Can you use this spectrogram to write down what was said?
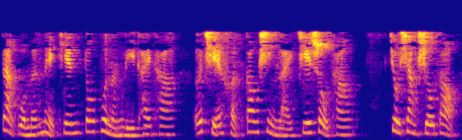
但我们每天都不能离开它，而且很高兴来接受它。就像修道，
